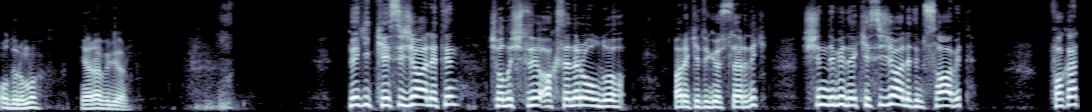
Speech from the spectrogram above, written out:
odunumu yarabiliyorum. Peki kesici aletin çalıştığı akseler olduğu hareketi gösterdik. Şimdi bir de kesici aletim sabit. Fakat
